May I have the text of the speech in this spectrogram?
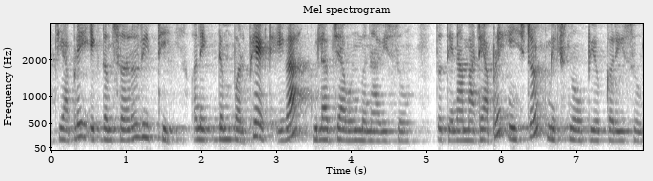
આજે આપણે એકદમ સરળ રીતથી અને એકદમ પરફેક્ટ એવા ગુલાબજામુન બનાવીશું. તો તેના માટે આપણે ઇન્સ્ટન્ટ મિક્સનો ઉપયોગ કરીશું.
